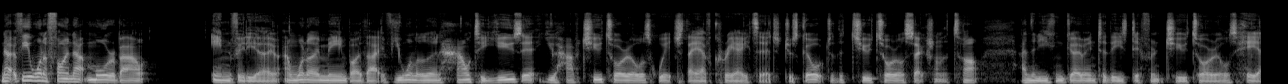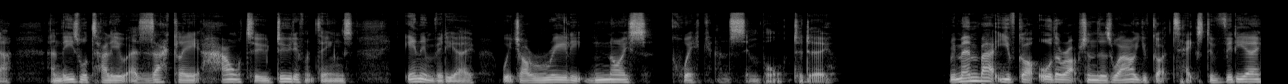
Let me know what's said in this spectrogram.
Now, if you want to find out more about InVideo, and what I mean by that, if you want to learn how to use it, you have tutorials which they have created. Just go up to the tutorial section on the top, and then you can go into these different tutorials here. And these will tell you exactly how to do different things in InVideo, which are really nice, quick, and simple to do. Remember, you've got other options as well. You've got text to video,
